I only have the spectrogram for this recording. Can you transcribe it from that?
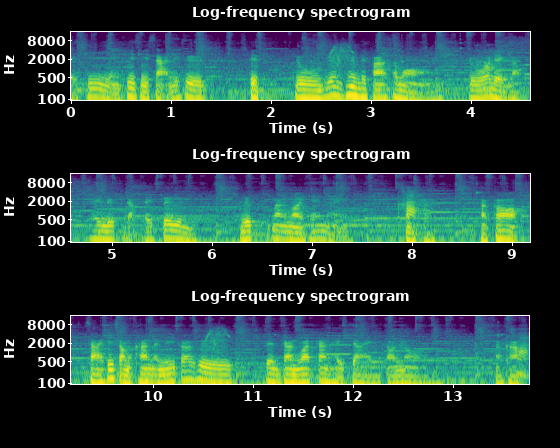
ลาย ๆ ที่อย่างที่ศีรษะนี่คือ ติดดูเรื่องคลื่นไฟฟ้าสมองดูว่าเด็กหลับให้ลึกดับให้ตื้น ลึกมากน้อยแค่ไหนค่ะนะครับแล้วก็สายที่สำคัญอันนี้ก็คือเป็นการวัดการหายใจตอนนอนนะครับค่ะ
